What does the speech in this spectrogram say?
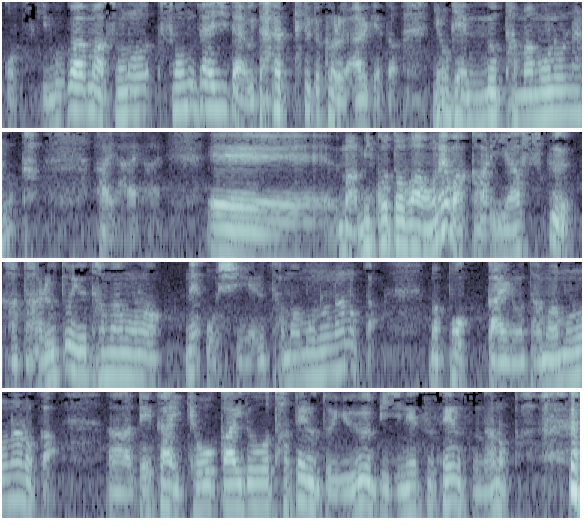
こつき。僕はまあ、その存在自体を疑ってるところがあるけど、予言の賜物なのか。はいはいはい。えー、まあ、見言葉をね、わかりやすく語るという賜物、ね、教える賜物なのか。まあ、牧会の賜物なのか。あでかい教会堂を建てるというビジネスセンスなのか。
